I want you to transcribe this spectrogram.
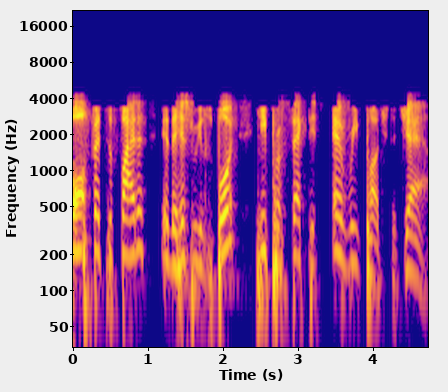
offensive fighter in the history of the sport. He perfected every punch, the jab,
